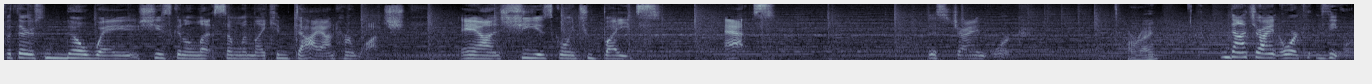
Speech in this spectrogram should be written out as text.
but there's no way she's gonna let someone like him die on her watch. And she is going to bite at this giant orc. All right. Not giant orc, the orc.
